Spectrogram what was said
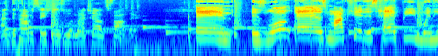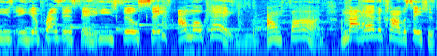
I the conversation is with my child's father. And as long as my kid is happy when he's in your presence and he feels safe, I'm okay. I'm fine. I'm not having conversations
